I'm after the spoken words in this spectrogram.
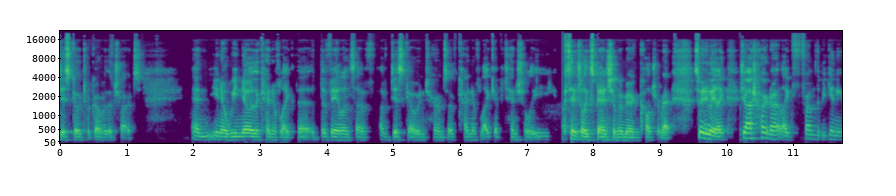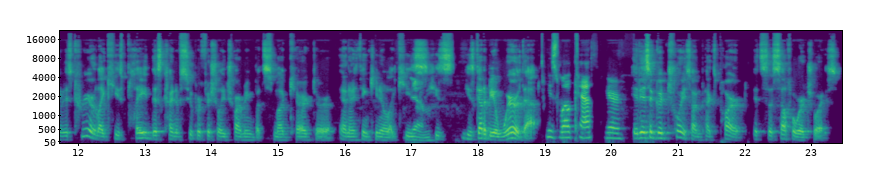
disco took over the charts and you know we know the kind of like the the valence of of disco in terms of kind of like a potentially potential expansion of American culture, right? So anyway, like Josh Hartnett, like from the beginning of his career, like he's played this kind of superficially charming but smug character, and I think you know like he's yeah. he's he's got to be aware of that. He's well cast here. It is a good choice on Peck's part. It's a self aware choice.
